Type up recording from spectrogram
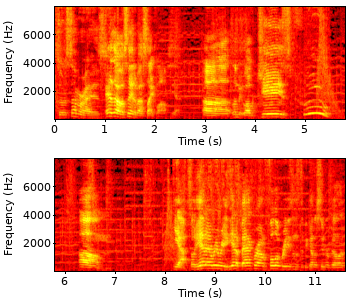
So to summarize, as I was saying about Cyclops, Yeah. Uh, let me. Well, jeez. Um, yeah. So he had every re- he had a background full of reasons to become a supervillain.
